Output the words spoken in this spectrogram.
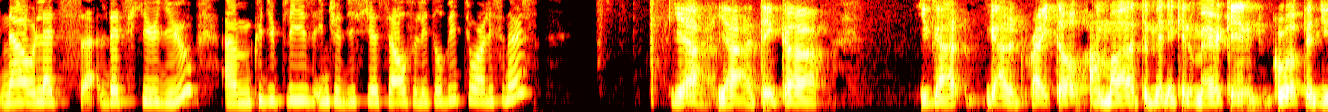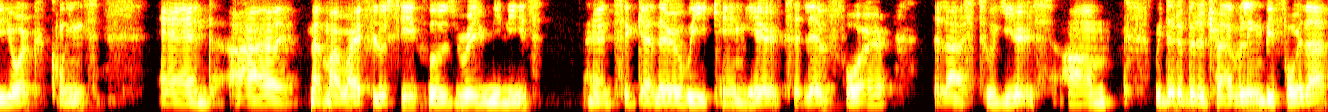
Now let's uh, let's hear you. Um, could you please introduce yourself a little bit to our listeners? Yeah, yeah, I think uh, you got you got it right though. I'm a Dominican American. Grew up in New York, Queens, and I met my wife Lucy, who's Reunionese, and together we came here to live for the last two years. Um, we did a bit of traveling before that,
